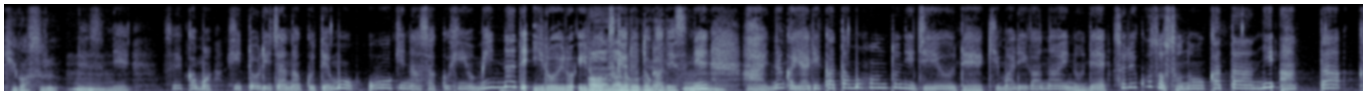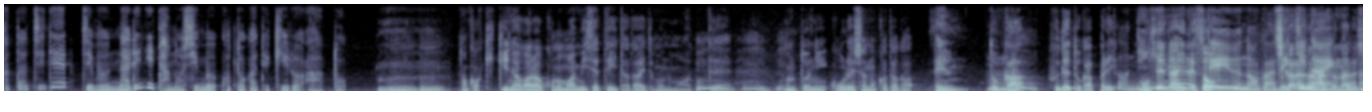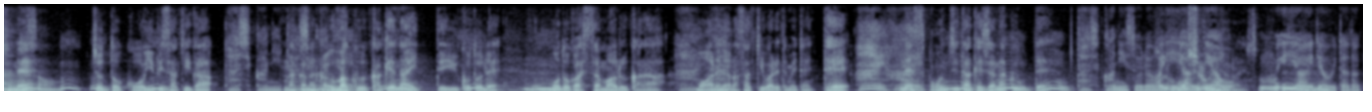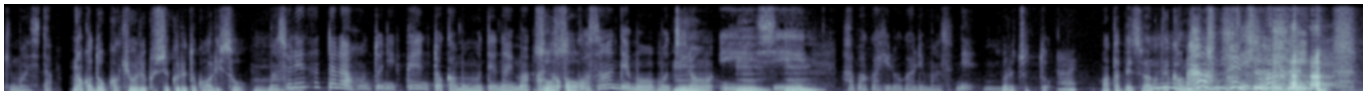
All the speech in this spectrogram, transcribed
気がする。ですね。それかまあ一人じゃなくても大きな作品をみんなでいろいろ色をつけるとかですね。はい、なんかやり方も本当に自由で決まりがないのでそれこそその方に合った形で自分なりに楽しむことができるアート。うんうん。なんか聞きながらこの前見せていただいたものもあって、うんうんうん。本当に高齢者の方がペンとか筆とかやっぱり持てないでそう。ていうのができない力がなくなるしね。ちょっとこう指先が確かにな確かなかうまく描けないっていうことでうん。もどかしさもあるから、もうあれならさっき言われたみたいに手、ねスポンジだけじゃなくって。確かにそれはいいアイデアを。いいいアイデアをいただきました。なんかどっか協力してくれるとかありそう、うん。まあ、それだったら本当にペンとかも持てない、まあ、あのお子さんでももちろんいいし、幅が広がりますね。うん。それちょっとはい。また別枠で考えましょう、ぜひぜひ。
